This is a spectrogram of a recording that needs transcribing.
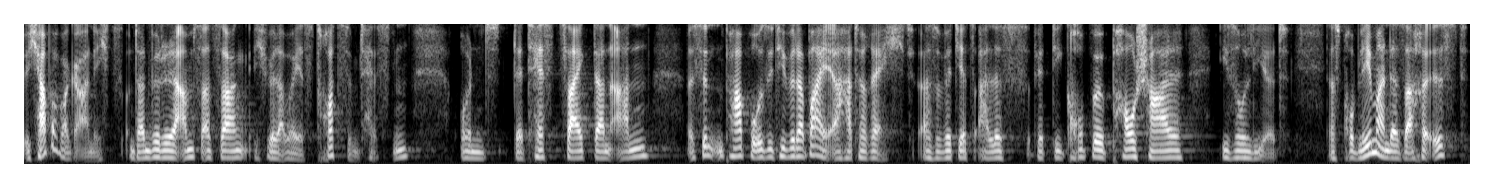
ich habe aber gar nichts. Und dann würde der Amtsarzt sagen, ich will aber jetzt trotzdem testen. Und der Test zeigt dann an, es sind ein paar positive dabei, er hatte recht. Also wird jetzt alles, wird die Gruppe pauschal isoliert. Das Problem an der Sache ist,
